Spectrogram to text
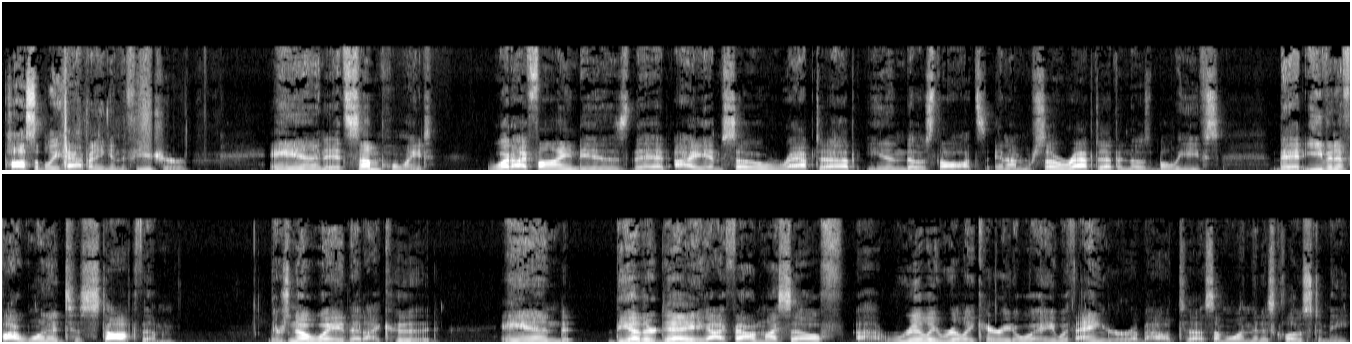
possibly happening in the future. And at some point, what I find is that I am so wrapped up in those thoughts and I'm so wrapped up in those beliefs that even if I wanted to stop them, there's no way that I could. And the other day, I found myself uh, really, really carried away with anger about uh, someone that is close to me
